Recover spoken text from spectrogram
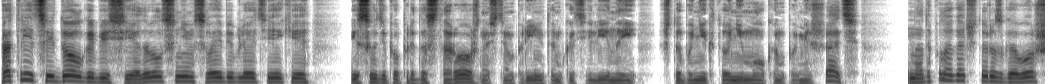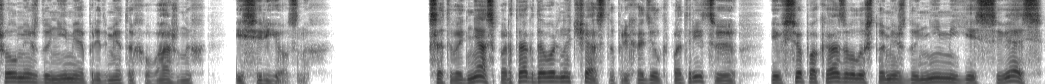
Патриций долго беседовал с ним в своей библиотеке, и, судя по предосторожностям, принятым Кателиной, чтобы никто не мог им помешать, надо полагать, что разговор шел между ними о предметах важных и серьезных. С этого дня Спартак довольно часто приходил к Патрицию, и все показывало, что между ними есть связь,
